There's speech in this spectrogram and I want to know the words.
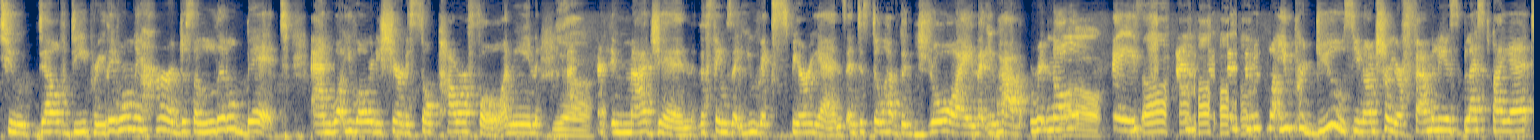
to delve deeper. They've only heard just a little bit, and what you've already shared is so powerful. I mean, yeah. imagine the things that you've experienced and to still have the joy that you have written all wow. over your face ah. And, and, with what you produce, you know, I'm sure your family is blessed by it.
